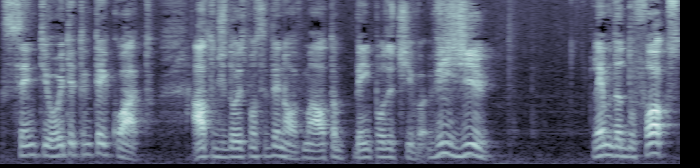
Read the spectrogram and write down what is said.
108,34, alta de 2,79, uma alta bem positiva. Vigir, lembra do Fox?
